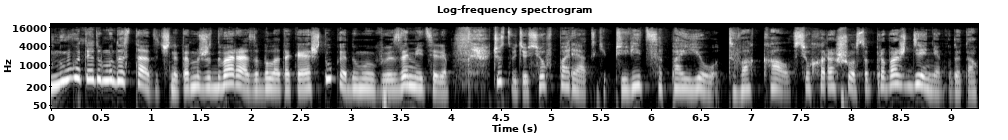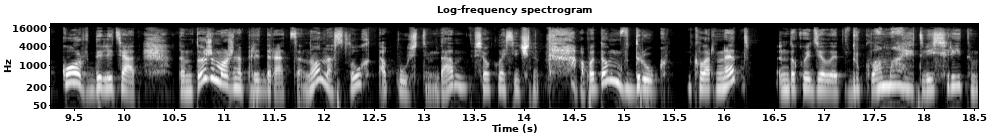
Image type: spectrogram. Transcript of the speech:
Ну, вот я думаю, достаточно. Там уже два раза была такая штука, я думаю, вы заметили. Чувствуете, все в порядке. Певица поет, вокал, все хорошо, сопровождение куда-то, аккорды летят. Там тоже можно придраться, но на слух опустим, да, все классично. А потом вдруг кларнет он такой делает, вдруг ломает весь ритм,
